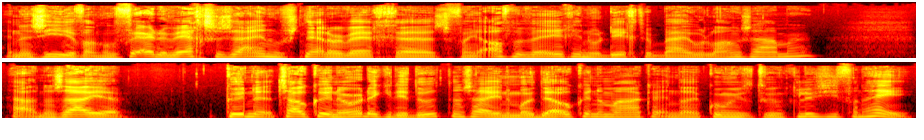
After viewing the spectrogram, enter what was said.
En dan zie je van hoe verder weg ze zijn, hoe sneller weg eh, ze van je afbewegen... en hoe dichterbij, hoe langzamer. Nou, dan zou je kunnen, het zou kunnen hoor dat je dit doet. Dan zou je een model kunnen maken en dan kom je tot de conclusie van... hé, hey,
